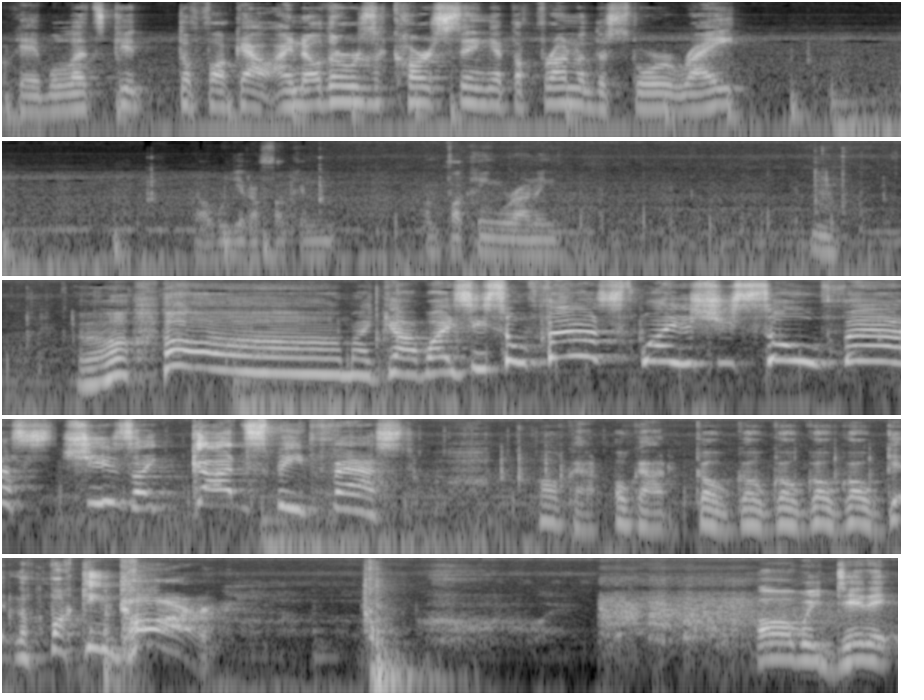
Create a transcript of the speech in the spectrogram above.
Okay, well, let's get the fuck out. I know there was a car sitting at the front of the store, right? Oh, we get a fucking... I'm fucking running. Hmm. Oh, oh, my god, why is he so fast? Why is she so fast? She's like Godspeed fast. Oh god, oh god, go, go, go, go, go. Get in the fucking car! Oh, we did it.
